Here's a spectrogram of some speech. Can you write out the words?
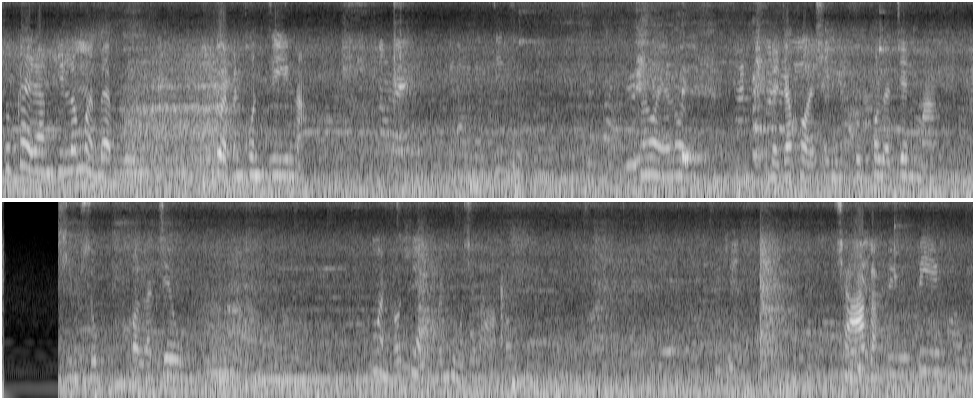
ซุปไก่ดำกินแล้วเหมือนแบบ เกิดเป็นคนจีนอะอร่อยอร่อยเดี๋ยวจะขอชิมซุปคอลลาเจนมา ชิมซุปคอลลาเจลเหมือนเขาเขียนเป็นหูฉลามปะชาร์กอะบิวตี้คอลลา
